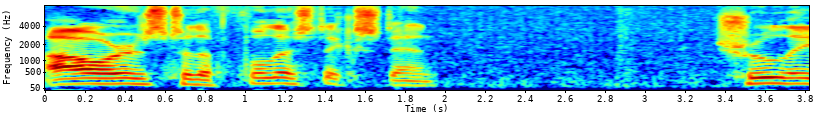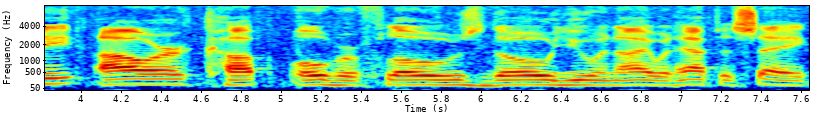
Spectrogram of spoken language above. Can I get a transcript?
ours to the fullest extent. Truly, our cup overflows, though you and I would have to say,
